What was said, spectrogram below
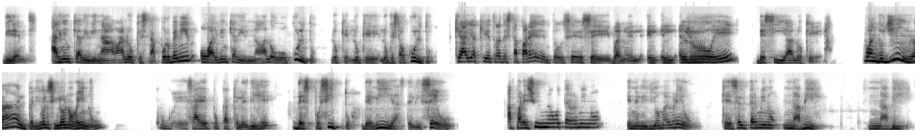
vidente. Alguien que adivinaba lo que está por venir o alguien que adivinaba lo oculto, lo que, lo que, lo que está oculto. ¿Qué hay aquí detrás de esta pared? Entonces, eh, bueno, el, el, el, Roé decía lo que era. Cuando llega el periodo del siglo IX, esa época que les dije despuesito de Elías, de Eliseo, aparece un nuevo término en el idioma hebreo, que es el término nabí, nabí.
